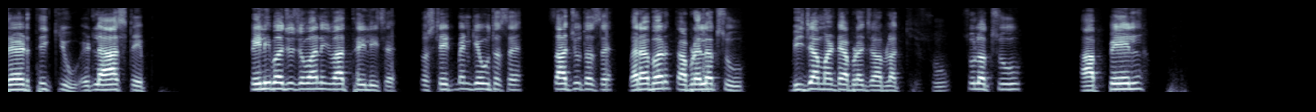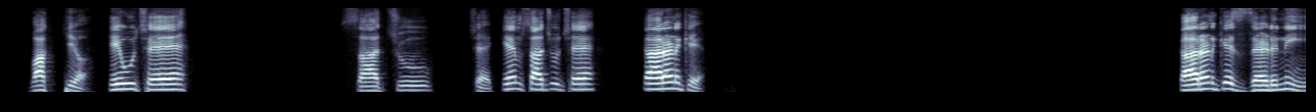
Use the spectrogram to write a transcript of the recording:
ઝેડથી ક્યુ. એટલે આ સ્ટેપ. પેલી બાજુ જવાની જ વાત થયેલી છે. તો સ્ટેટમેન્ટ કેવું થશે? સાચું થશે. બરાબર? તો આપણે લખશું. બીજા માટે આપણે જવાબ લખીશું. શું લખશું? આપેલ વાક્ય કેવું છે? સાચું છે? કેમ સાચું છે? કારણ કે કારણ કે ઝેડની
